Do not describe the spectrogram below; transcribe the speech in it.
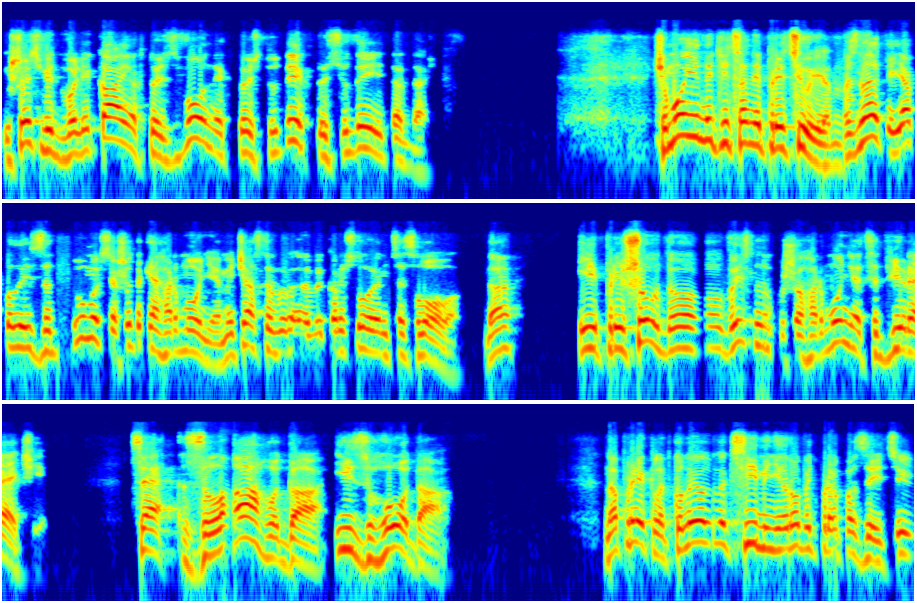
І щось відволікає, хтось дзвонить, хтось туди, хтось сюди і так далі. Чому іноді це не працює? Ви знаєте, я колись задумався, що таке гармонія. Ми часто використовуємо це слово. Да? І прийшов до висновку, що гармонія це дві речі: це злагода і згода. Наприклад, коли Олексій мені робить пропозицію,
